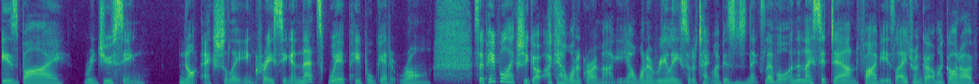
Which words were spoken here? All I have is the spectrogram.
is by reducing not actually increasing. And that's where people get it wrong. So people actually go, okay, I want to grow Margie. I want to really sort of take my business to the next level. And then they sit down five years later and go, oh my God, I've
